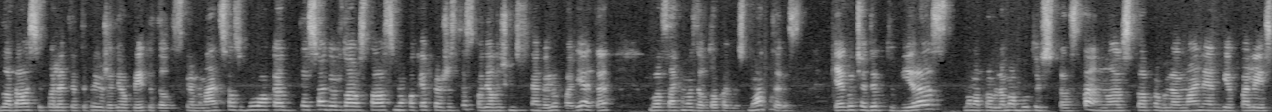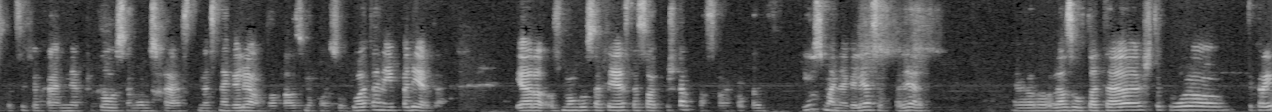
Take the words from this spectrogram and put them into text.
labiausiai palėtė, tikrai žadėjau kreiptis dėl diskriminacijos, buvo, kad tiesiog uždavus klausimą, kokia priežastis, kodėl aš jums negaliu padėti, buvo atsakymas dėl to, kad jūs moteris. Jeigu čia dirbtų vyras, mano problema būtų išspręsta, nors ta problema netgi paliai specifiką nepriklausė mums spręsti, mes negalėjom to klausimą konsultuoti, nei padėti. Ir žmogus atėjęs tiesiog iškart pasako, kad jūs man negalėsit padėti. Ir rezultate iš tikrųjų tikrai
